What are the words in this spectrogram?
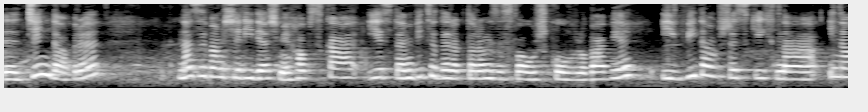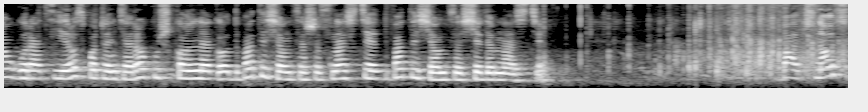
Y, Dzień dobry. Nazywam się Lidia Śmiechowska. Jestem wicedyrektorem zespołu szkół w Lubawie i witam wszystkich na inauguracji rozpoczęcia roku szkolnego 2016-2017. Baczność.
